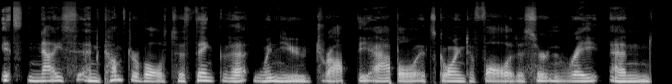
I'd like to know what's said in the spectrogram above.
it's nice and comfortable to think that when you drop the apple, it's going to fall at a certain rate. And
